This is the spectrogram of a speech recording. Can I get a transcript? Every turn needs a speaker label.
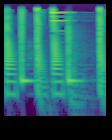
Speaker 1: Thank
